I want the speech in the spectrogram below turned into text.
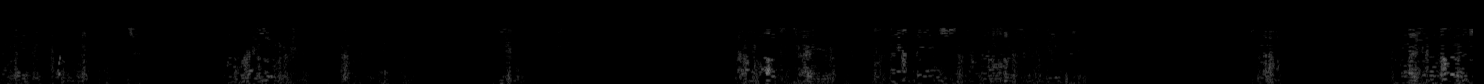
and make a commitment, a resolution, a commitment. Now, I'd like to tell you that that means that we're not going to be easy. No. Because you'll notice,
